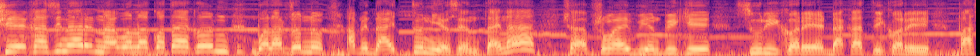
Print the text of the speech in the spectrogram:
শেখ হাসিনার না বলা কথা এখন বলার জন্য আপনি দায়িত্ব নিয়েছেন, তাই না? সব সময় বিএনপিকে চুরি করে, ডাকাতি করে, পাঁচ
